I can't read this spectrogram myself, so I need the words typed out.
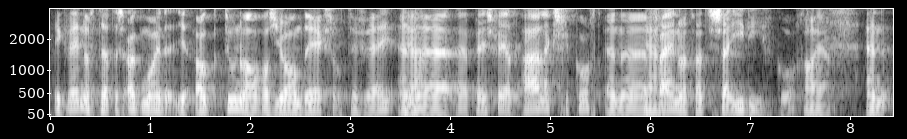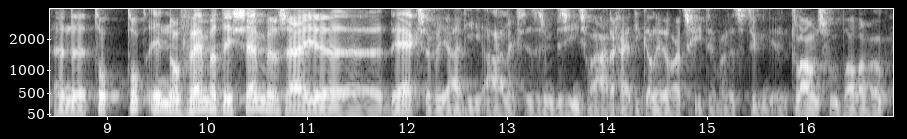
ik weet nog, dat is ook mooi. Dat je, ook toen al was Johan Derksen op tv. En eh, eh, PSV had Alex gekocht. En Ja. Feyenoord had Saidi gekocht. Oh ja. En, en tot, tot in november, december zei Derksen van... Ja, die Alex, dit is een bezienswaardigheid. Die kan heel hard schieten. Maar dat is natuurlijk een clownsvoetballer ook.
